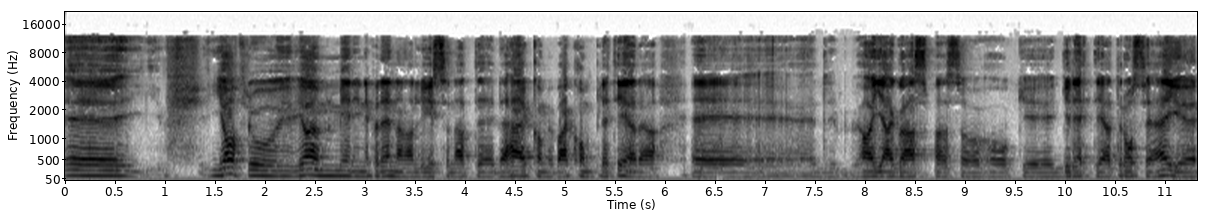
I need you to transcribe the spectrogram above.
Eh, jag tror, jag är mer inne på den analysen att eh, det här kommer bara komplettera eh, ja, Jago Aspas och, och eh, Guidetti. Att Rossi är ju,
